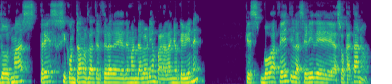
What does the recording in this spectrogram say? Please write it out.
dos más, tres si contamos la tercera de, de Mandalorian para el año que viene, que es Boba Fett y la serie de Ahsoka Tano.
